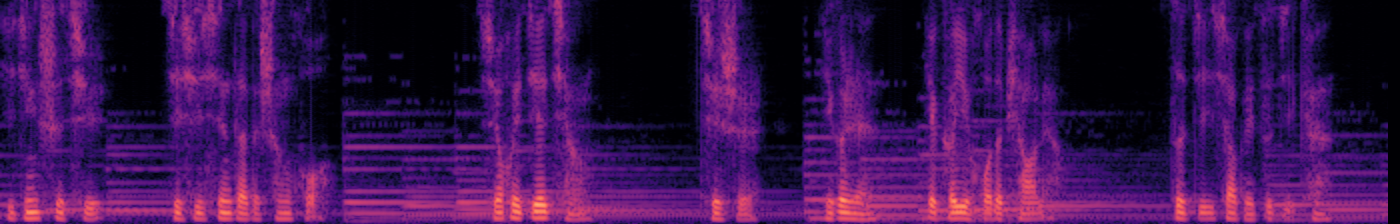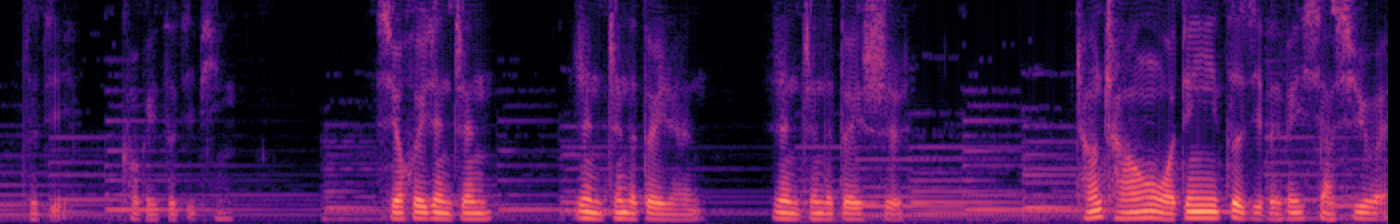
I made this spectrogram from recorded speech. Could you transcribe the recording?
已经逝去，继续现在的生活。学会坚强。其实，一个人也可以活得漂亮，自己笑给自己看，自己哭给自己听。学会认真，认真的对人，认真的对事。常常我定义自己的微笑虚伪，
